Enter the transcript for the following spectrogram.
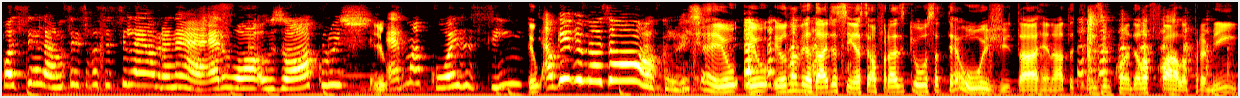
Você lá, não sei se você se lembra, né? Era o, os óculos, eu... era uma coisa assim. Eu... Alguém viu meus óculos? É, eu, eu, eu, na verdade, assim, essa é uma frase que eu ouço até hoje, tá? A Renata, de vez em quando, ela fala pra mim.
